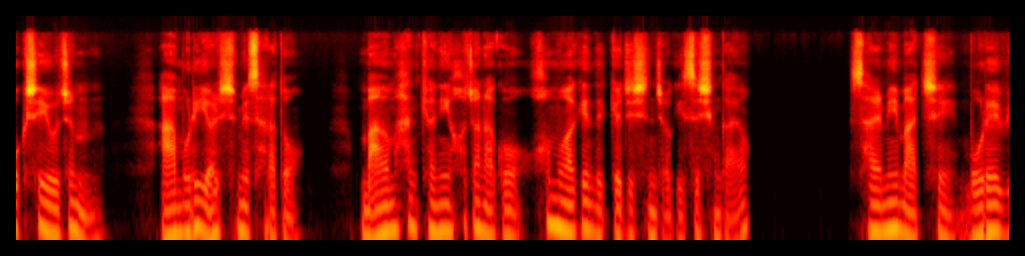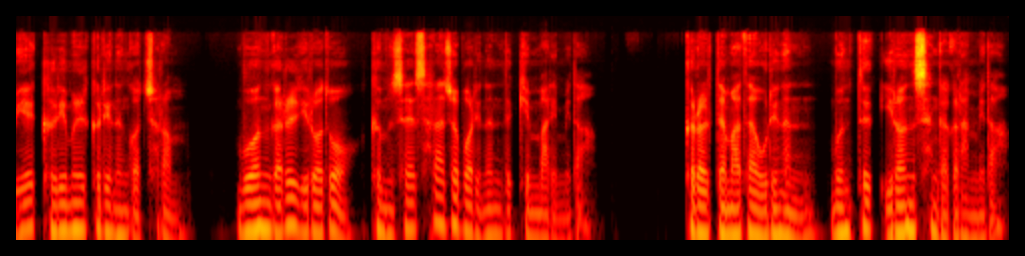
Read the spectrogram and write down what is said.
혹시 요즘 아무리 열심히 살아도 마음 한켠이 허전하고 허무하게 느껴지신 적 있으신가요? 삶이 마치 모래 위에 그림을 그리는 것처럼 무언가를 이뤄도 금세 사라져버리는 느낌 말입니다. 그럴 때마다 우리는 문득 이런 생각을 합니다.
